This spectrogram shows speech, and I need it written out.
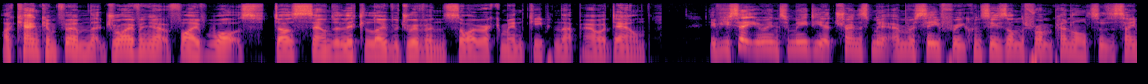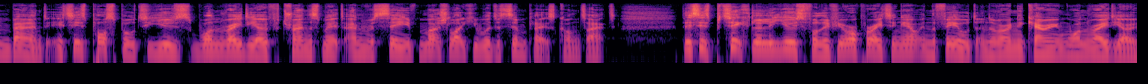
I can confirm that driving at 5 watts does sound a little overdriven, so I recommend keeping that power down. If you set your intermediate transmit and receive frequencies on the front panel to the same band, it is possible to use one radio for transmit and receive, much like you would a simplex contact. This is particularly useful if you're operating out in the field and are only carrying one radio.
